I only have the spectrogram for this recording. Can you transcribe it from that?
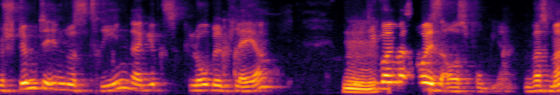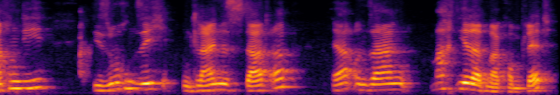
bestimmte Industrien, da gibt es Global Player, mhm. die wollen was Neues ausprobieren. Und was machen die? Die suchen sich ein kleines Startup ja, und sagen, macht ihr das mal komplett.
